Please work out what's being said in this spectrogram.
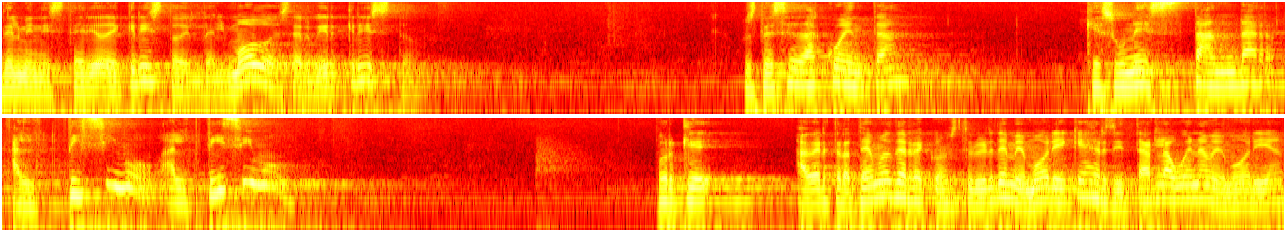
del ministerio de Cristo, del, del modo de servir Cristo. Usted se da cuenta que es un estándar altísimo, altísimo. Porque, a ver, tratemos de reconstruir de memoria, hay que ejercitar la buena memoria.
